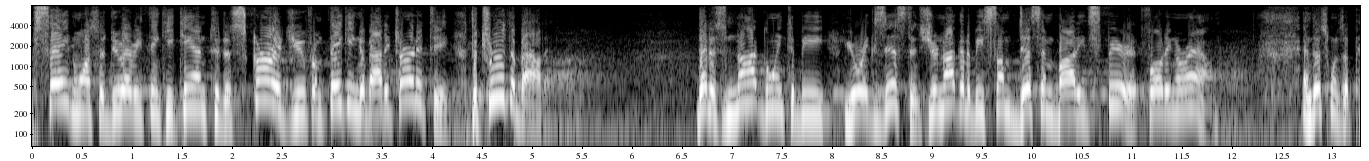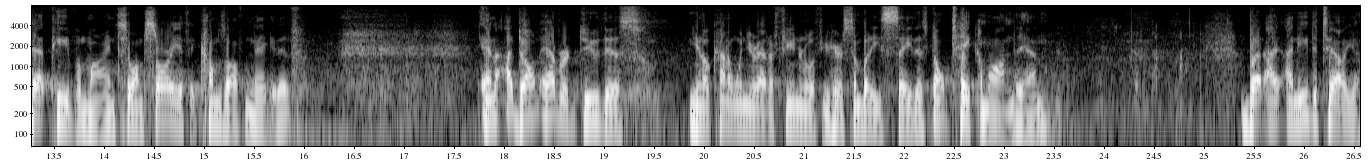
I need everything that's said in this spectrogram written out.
Satan wants to do everything he can to discourage you from thinking about eternity, the truth about it. That is not going to be your existence. You're not going to be some disembodied spirit floating around. And this one's a pet peeve of mine, so I'm sorry if it comes off negative. And I don't ever do this, you know, kind of when you're at a funeral, if you hear somebody say this, don't take them on then. But I, I need to tell you,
